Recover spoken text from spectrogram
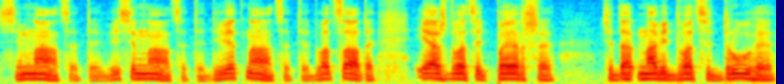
17, 18, 19, 20 і аж 21 чи навіть 22 е,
